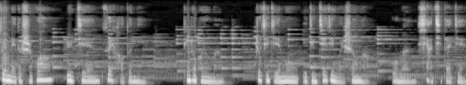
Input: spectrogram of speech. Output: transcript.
最美的时光遇见最好的你，听众朋友们，这期节目已经接近尾声了，我们下期再见。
